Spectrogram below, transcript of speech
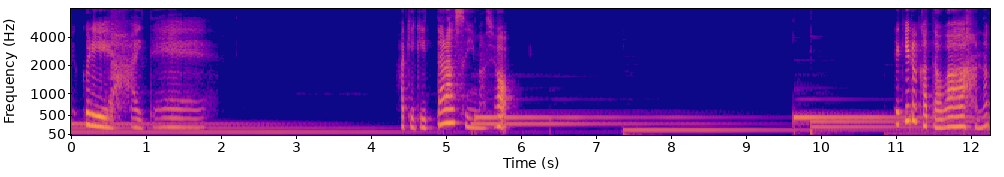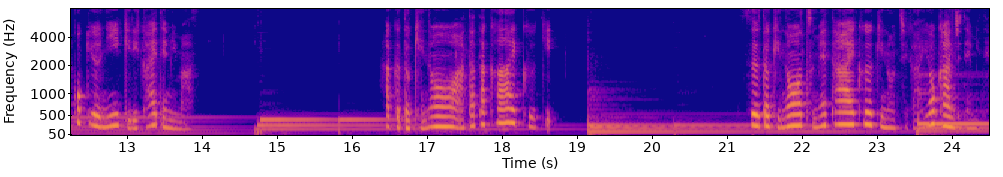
ゆっくり吐いて、吐き切ったら吸いましょう。できる方は鼻呼吸に切り替えてみます。吐く時の温かい空気吸う時の冷たい空気の違いを感じてみて。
